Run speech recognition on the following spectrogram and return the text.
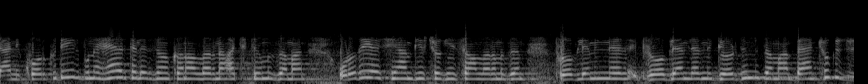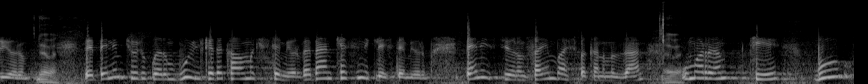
Yani korku değil bunu her televizyon kanallarını açtığımız zaman orada yaşayan birçok insanlarımızın problemlerini, problemlerini gördüğümüz zaman ben çok üzülüyorum. Evet. Ve benim çocuklarım bu ülkede kalmak istemiyor ve ben kesinlikle istemiyorum. Ben istiyorum Sayın Başbakanımızdan Evet. umarım ki bu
